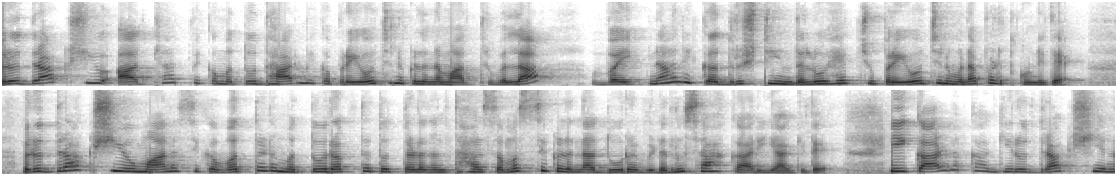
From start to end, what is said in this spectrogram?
ರುದ್ರಾಕ್ಷಿಯು ಆಧ್ಯಾತ್ಮಿಕ ಮತ್ತು ಧಾರ್ಮಿಕ ಪ್ರಯೋಜನಗಳನ್ನು ಮಾತ್ರವಲ್ಲ ವೈಜ್ಞಾನಿಕ ದೃಷ್ಟಿಯಿಂದಲೂ ಹೆಚ್ಚು ಪ್ರಯೋಜನವನ್ನು ಪಡೆದುಕೊಂಡಿದೆ. ರುದ್ರಾಕ್ಷಿಯು ಮಾನಸಿಕ ಒತ್ತಡ ಮತ್ತು ರಕ್ತದೊತ್ತಡದಂತಹ ಸಮಸ್ಯೆಗಳನ್ನು ದೂರವಿಡಲು ಸಹಕಾರಿಯಾಗಿದೆ. ಈ ಕಾರಣಕ್ಕಾಗಿ ರುದ್ರಾಕ್ಷಿಯನ್ನ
